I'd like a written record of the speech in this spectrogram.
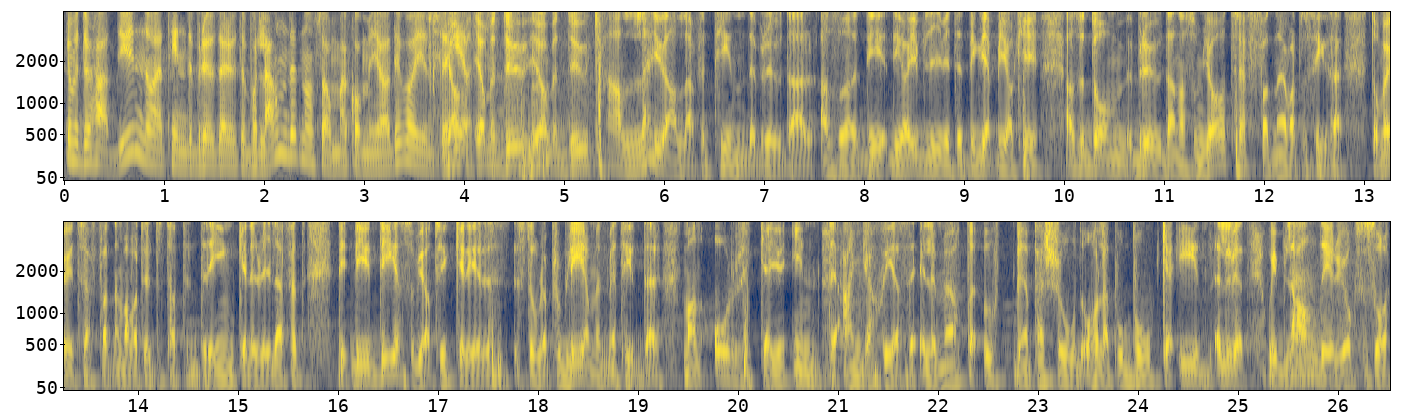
Ja, men du hade ju några Tinderbrudar ute på landet någon sommar kommer jag. Det var ju inte Ja, helt... men, ja, men du, ja, men du kallar ju alla för Tinderbrudar. Alltså, det, det har ju blivit ett begrepp. Jag kan ju, alltså, de brudarna som jag har träffat när jag varit och sig, så här, de har jag ju träffat när man varit ute och tagit en drink eller real. För det, det är ju det som jag tycker är det stora problemet med Tinder. Man orkar ju inte engagera sig eller möta upp med en person och hålla på och boka in. Eller, vet, och ibland är det ju också så,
